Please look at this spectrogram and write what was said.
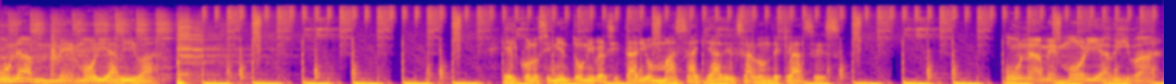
Una memoria viva. El conocimiento universitario más allá del salón de clases. Una memoria viva.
